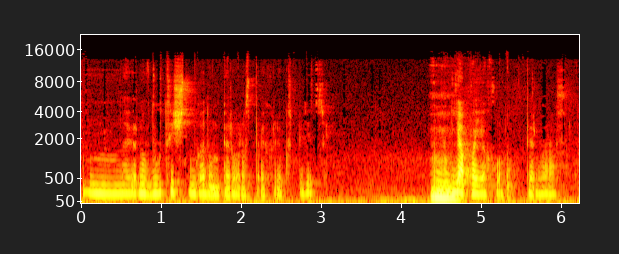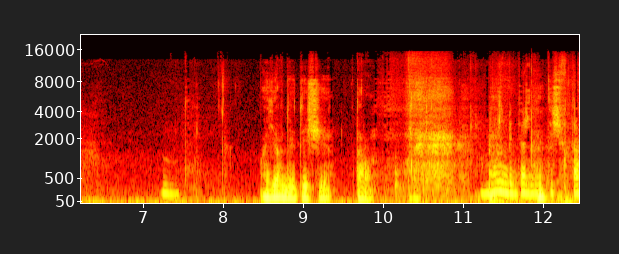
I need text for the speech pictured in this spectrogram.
наверное, в 2000 году мы первый раз поехали в экспедицию. Мгм. Я поехала первый раз. Вот. А я в 2002. Может быть, даже в 2002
